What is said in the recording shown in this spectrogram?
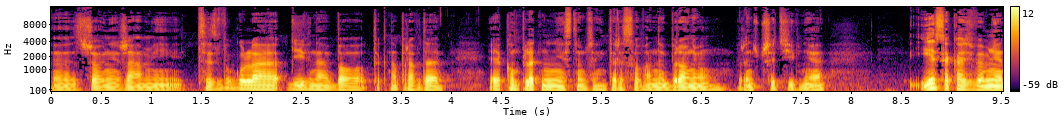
e, z żołnierzami, co jest w ogóle dziwne, bo tak naprawdę ja kompletnie nie jestem zainteresowany bronią, wręcz przeciwnie. Jest jakaś we mnie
